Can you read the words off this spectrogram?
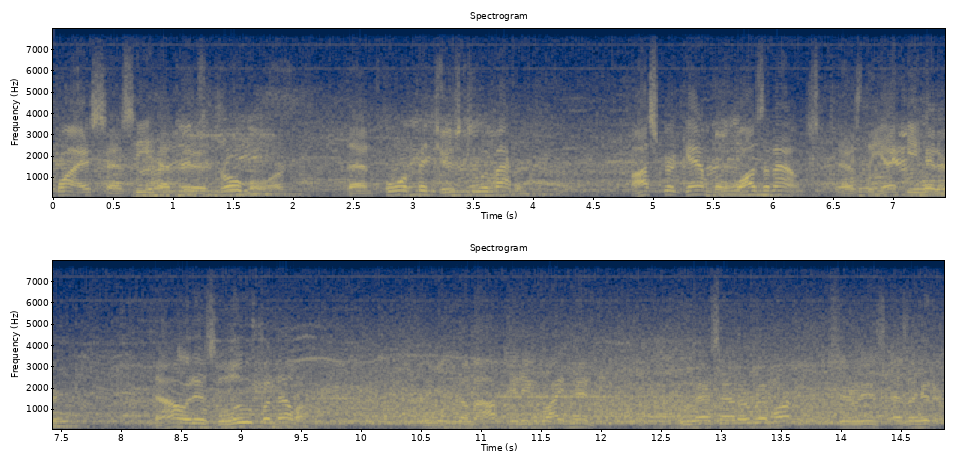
twice has he had to throw more than four pitches to a batter. Oscar Gamble was announced as the Yankee hitter. Now it is Lou Piniella who will come out hitting right-handed, who has had a remarkable series as a hitter.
